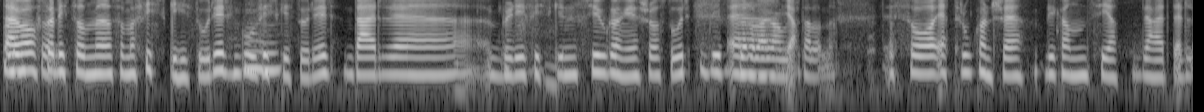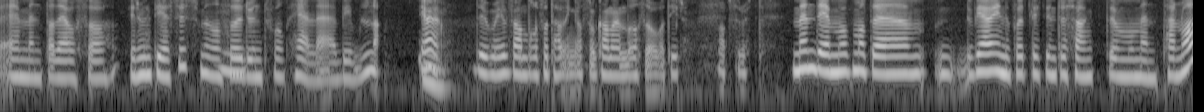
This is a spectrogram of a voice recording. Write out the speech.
Det er jo også litt sånn med, som med fiskehistorier. Gode mm. fiskehistorier. Der eh, blir fisken syv ganger så stor. blir større hver gang vi Eh, ja. forteller den. Så jeg tror kanskje vi kan si at det er et element av det også rundt Jesus, men også Mhm. rundt mot hele Bibelen, da. Ja, ja. Det er jo mye vandrefortellinger som kan endre seg over tid. Absolutt. Men det med på en måte Vi er jo inne på et litt interessant moment her nå.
